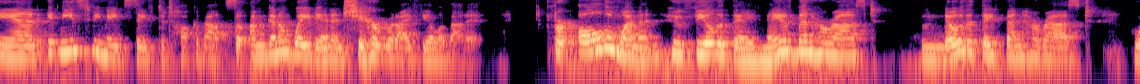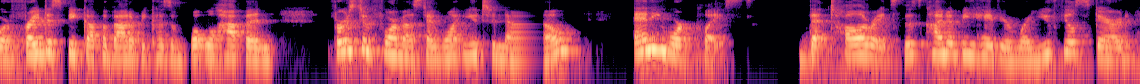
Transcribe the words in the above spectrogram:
and it needs to be made safe to talk about. So I'm going to wade in and share what I feel about it. For all the women who feel that they may have been harassed, who know that they've been harassed, who are afraid to speak up about it because of what will happen. First and foremost, I want you to know any workplace that tolerates this kind of behavior where you feel scared,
